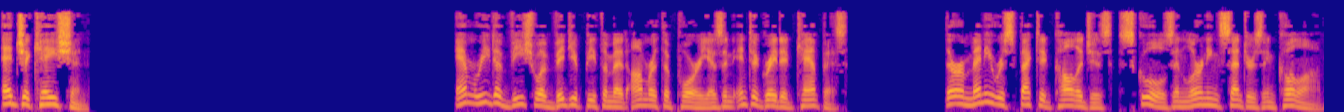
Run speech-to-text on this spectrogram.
Education Amrita Vishwa Vidyapeetham at Amrithapuri is an integrated campus. There are many respected colleges, schools and learning centres in Kollam.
